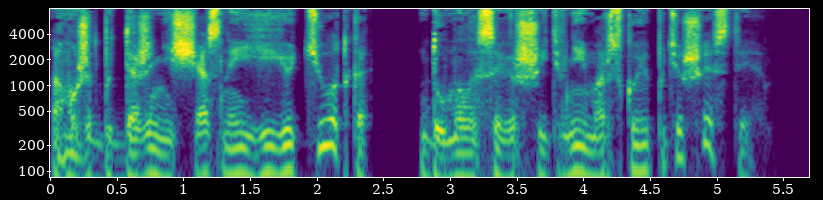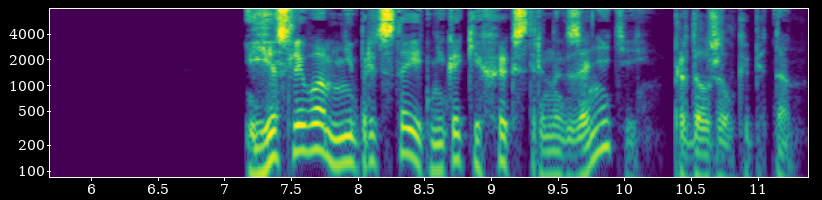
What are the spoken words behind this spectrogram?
А может быть, даже несчастная ее тетка думала совершить в ней морское путешествие. «Если вам не предстоит никаких экстренных занятий, — продолжал капитан,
